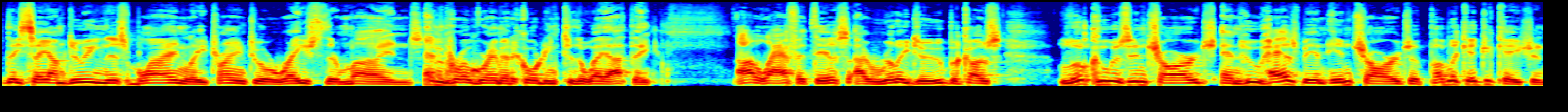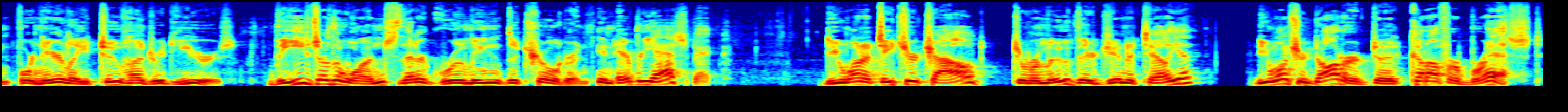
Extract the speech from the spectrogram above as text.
They say I'm doing this blindly, trying to erase their minds and program it according to the way I think. I laugh at this, I really do, because look who is in charge and who has been in charge of public education for nearly 200 years. These are the ones that are grooming the children in every aspect. Do you want to teach your child to remove their genitalia? Do you want your daughter to cut off her breast?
